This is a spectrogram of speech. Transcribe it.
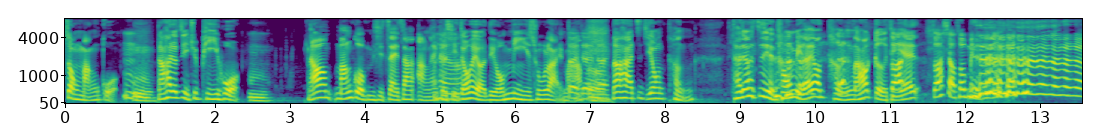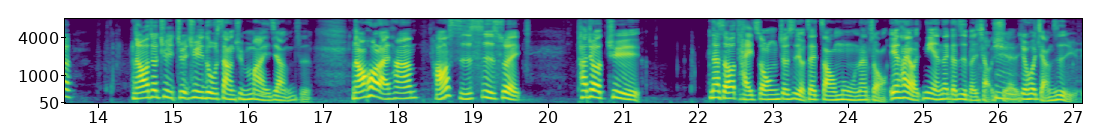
种芒果，嗯。然后他就自己去批货，嗯，然后芒果不是在这样昂莱克西都会有流蜜出来嘛。对对对。然后他自己用藤他就自己很聪明他用藤 然后葛蝶耍小聪明。对对对对对对然后就去去去路上去卖这样子然后后来他好像十四岁他就去那时候台中就是有在招募那种因为他有念那个日本小学就会讲日语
